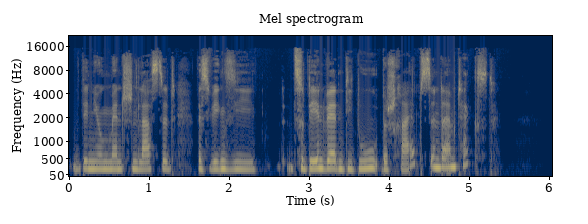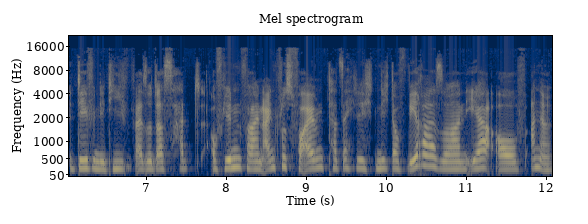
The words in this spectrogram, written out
den jungen Menschen lastet, weswegen sie zu denen werden, die du beschreibst in deinem Text? Definitiv. Also das hat auf jeden Fall einen Einfluss, vor allem tatsächlich nicht auf Vera, sondern eher auf Anne,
